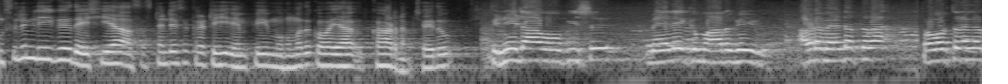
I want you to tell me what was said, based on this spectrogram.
മുസ്ലിം ലീഗ് ദേശീയ assistant secretary M P Muhammad Koya ഉദ്ഘാടനം ചെയ്തു. പിന്നീട് ആ ഓഫീസ് മേലേക്ക് മാറുകയും അവിടെ വേണ്ടത്ര പ്രവർത്തനങ്ങൾ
